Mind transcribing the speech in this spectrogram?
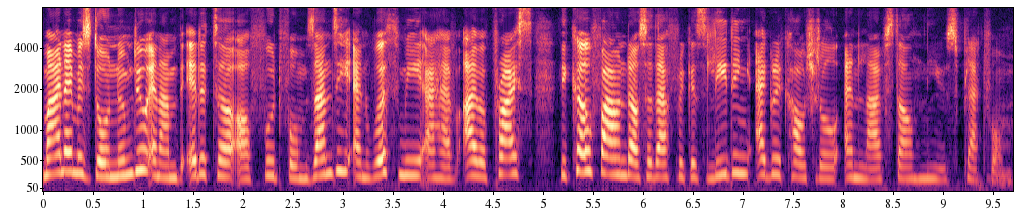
My name is Dawn Noemdoe, and I'm the editor of Food for Mzansi, and with me I have Ivor Price, the co-founder of South Africa's leading agricultural and lifestyle news platform.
